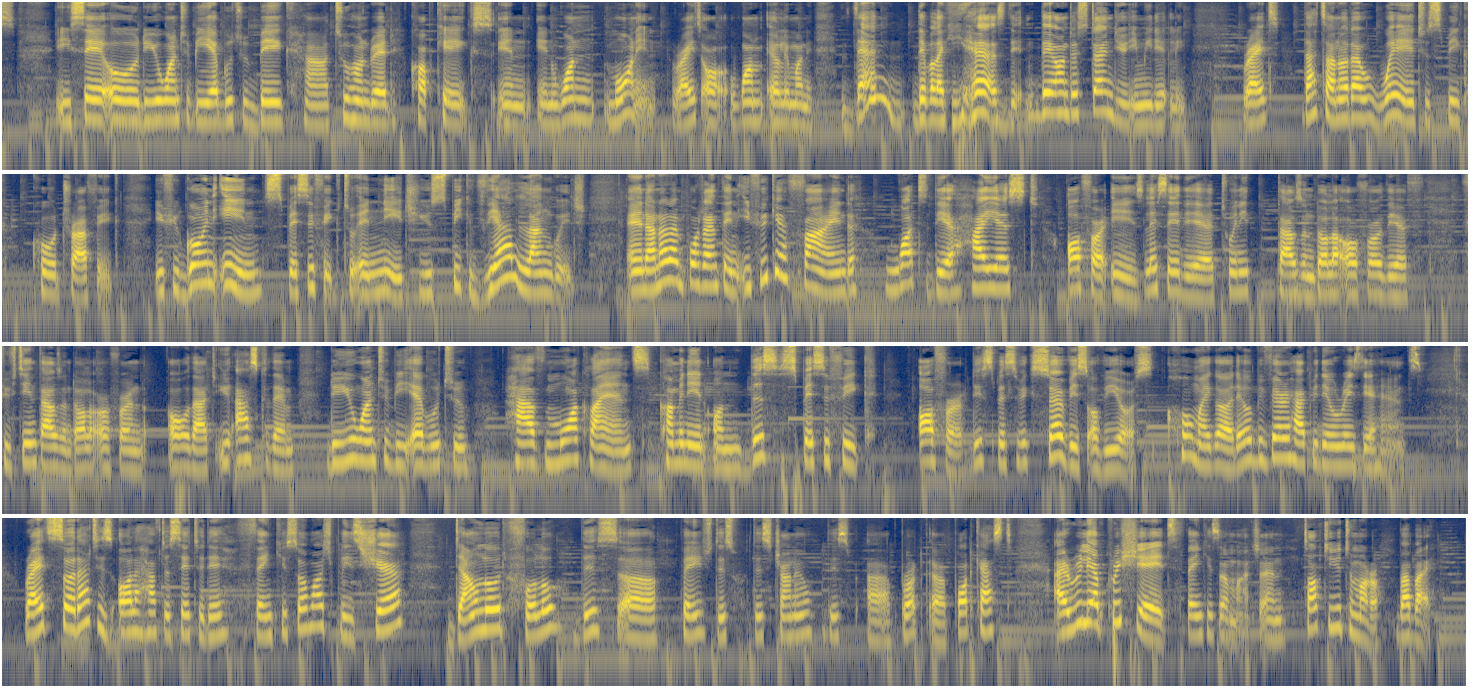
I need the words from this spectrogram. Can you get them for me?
you say, "Oh, do you want to be able to bake uh, 200 cupcakes in in one morning, right, or one early morning?" Then they were like, "Yes," they, they understand you immediately, right? That's another way to speak cold traffic. If you're going in specific to a niche, you speak their language. And another important thing, if you can find what their highest offer is, let's say their $20,000 offer, their $15,000 offer and all that, you ask them, do you want to be able to have more clients coming in on this specific offer, this specific service of yours? Oh my God, they will be very happy. They will raise their hands. Right? So that is all I have to say today. Thank you so much. Please share, download, follow this uh, page, this this channel, this uh, broad, uh, podcast. I really appreciate. Thank you so much, and talk to you tomorrow. Bye bye.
